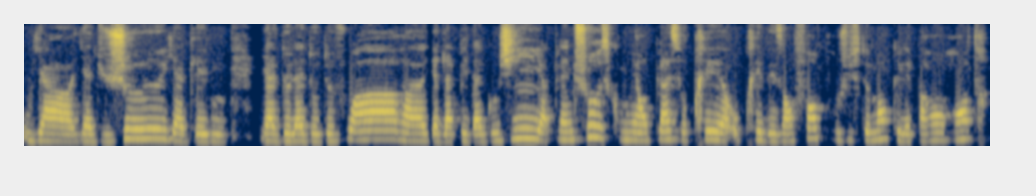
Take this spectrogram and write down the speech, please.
où il y a, y a du jeu, il y a de, l'aide aux devoirs, euh, il y a de la pédagogie, il y a plein de choses qu'on met en place auprès auprès des enfants pour justement que les parents rentrent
